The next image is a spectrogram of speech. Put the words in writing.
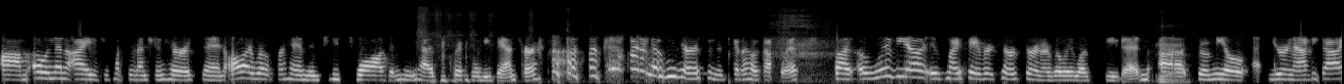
Um, oh, and then I just have to mention Harrison. All I wrote for him is he's suave and he has quick, witty banter. I don't know who Harrison is going to hook up with, but Olivia is my favorite character, and I really love Steven. Yeah. Uh, so, Emil, you're an Abby guy?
